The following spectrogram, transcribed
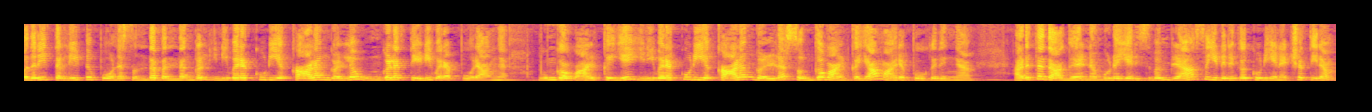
உதறி தள்ளிட்டு போன சொந்த பந்தங்கள் இனி வரக்கூடிய காலங்களில் உங்களை தேடி வரப்போறாங்க உங்க வாழ்க்கையே இனி வரக்கூடிய காலங்களில் சொர்க்க வாழ்க்கையா மாறப்போகுதுங்க அடுத்ததாக நம்முடைய ரிசவம் ராசியில் இருக்கக்கூடிய நட்சத்திரம்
